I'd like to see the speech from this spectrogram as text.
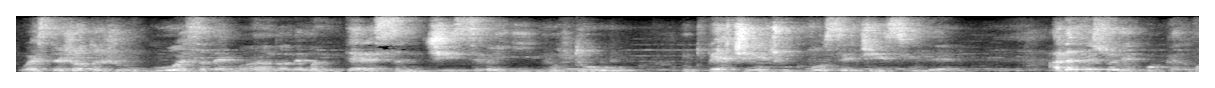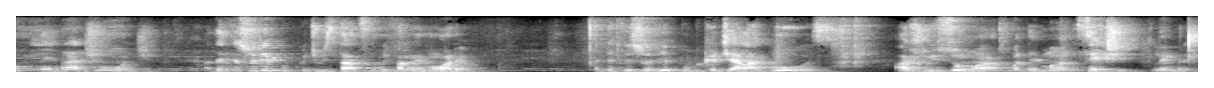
O STJ julgou essa demanda, uma demanda interessantíssima e, e muito, muito pertinente com o que você disse, Guilherme. A Defensoria Pública, vou me lembrar de onde? A Defensoria Pública de um Estado, se não me falha a memória, a Defensoria Pública de Alagoas ajuizou uma, uma demanda, Sergipe, lembrei,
